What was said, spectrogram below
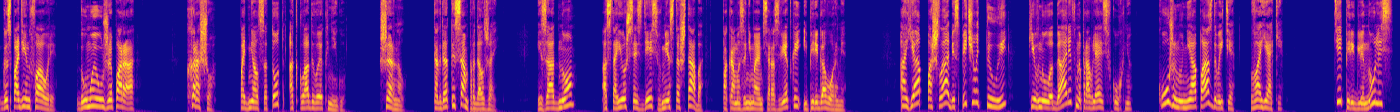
«Господин Фаури, думаю, уже пора». «Хорошо», — поднялся тот, откладывая книгу. «Шернал, тогда ты сам продолжай. И заодно остаешься здесь вместо штаба, пока мы занимаемся разведкой и переговорами. «А я пошла обеспечивать тылы», — кивнула Дарев, направляясь в кухню. «К ужину не опаздывайте, вояки». Те переглянулись,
